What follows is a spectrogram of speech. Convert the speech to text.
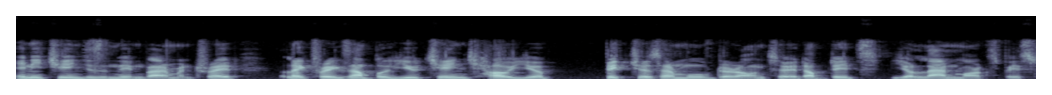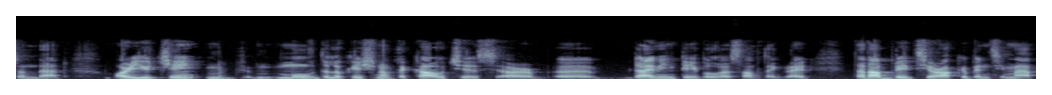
any changes in the environment, right? Like, for example, you change how your pictures are moved around, so it updates your landmarks based on that. Or you change, move the location of the couches or uh, dining table or something, right? That updates your occupancy map.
